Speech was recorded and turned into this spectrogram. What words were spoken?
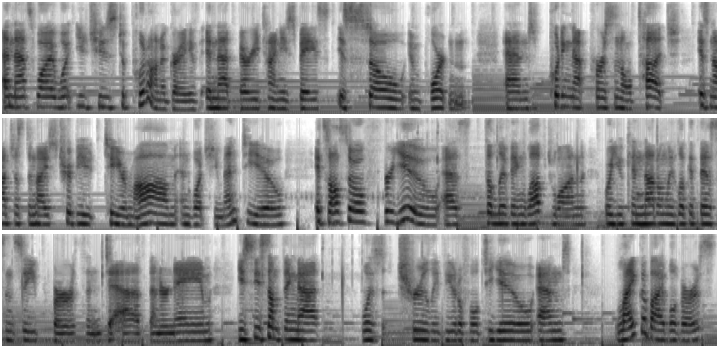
and that's why what you choose to put on a grave in that very tiny space is so important. And putting that personal touch is not just a nice tribute to your mom and what she meant to you. It's also for you as the living loved one, where you can not only look at this and see birth and death and her name, you see something that was truly beautiful to you and like a Bible verse,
